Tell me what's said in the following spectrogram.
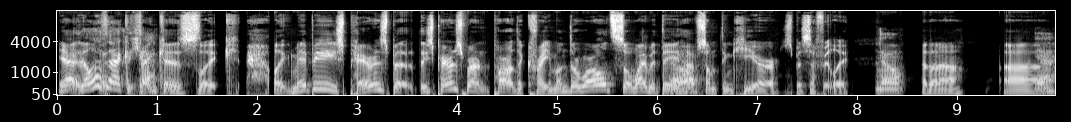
Yeah, with- the only thing I could think is like, like maybe his parents, but his parents weren't part of the crime underworld, so why would they No. have something here specifically? No. I don't know. Uh, Yeah.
